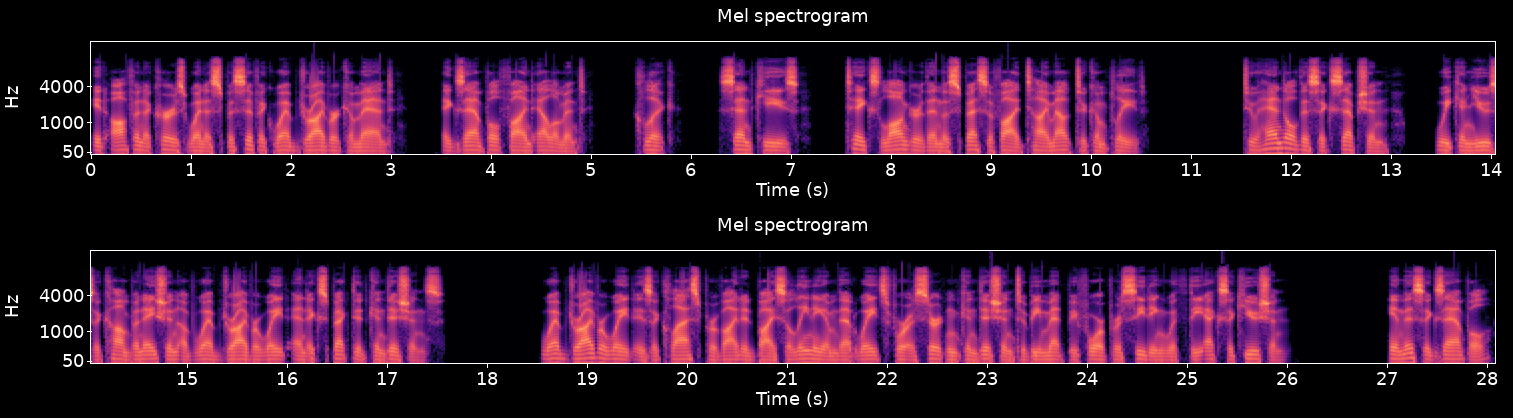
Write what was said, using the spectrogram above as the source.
it often occurs when a specific WebDriver command, example find element, click, send keys, takes longer than the specified timeout to complete. To handle this exception, we can use a combination of WebDriver wait and expected conditions. WebDriver wait is a class provided by Selenium that waits for a certain condition to be met before proceeding with the execution. In this example,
